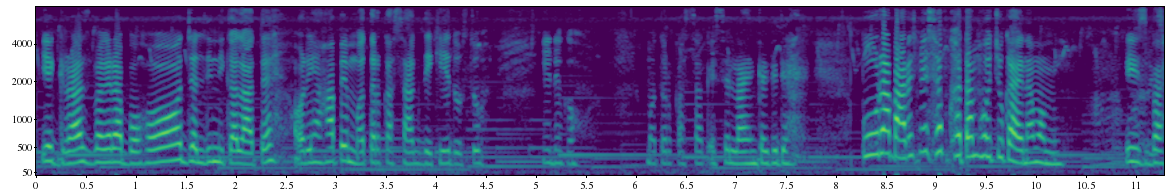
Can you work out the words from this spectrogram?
ये ग्रास वगैरह बहुत जल्दी निकल आते हैं और यहाँ पे मटर का साग देखिए दोस्तों। ये देखो मटर का साग ऐसे लाइन करके दिया पूरा बारिश में सब खत्म हो चुका है ना मम्मी? इस बार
